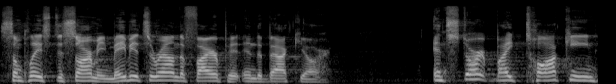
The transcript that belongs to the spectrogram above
someplace disarming. Maybe it's around the fire pit in the backyard. And start by talking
